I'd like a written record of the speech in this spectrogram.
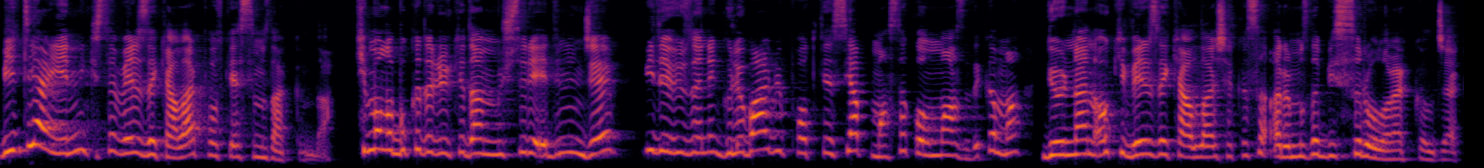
Bir diğer yenilik ise veri zekalar podcastimiz hakkında. Kimola bu kadar ülkeden müşteri edinince bir de üzerine global bir podcast yapmazsak olmaz dedik ama görünen o ki veri zekalar şakası aramızda bir sır olarak kalacak.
